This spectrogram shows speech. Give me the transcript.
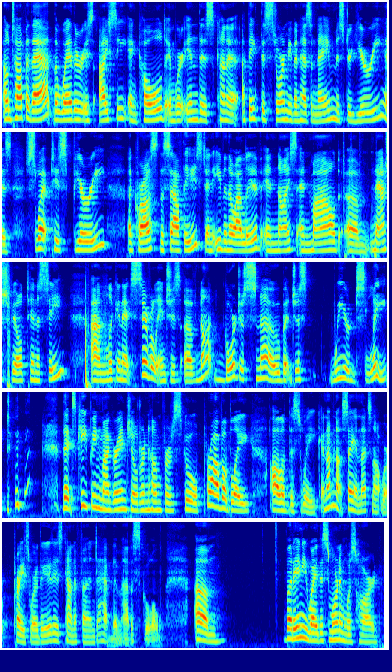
On top of that, the weather is icy and cold, and we're in this kind of, I think this storm even has a name. Mr. Uri has swept his fury across the southeast, and even though I live in nice and mild um, Nashville, Tennessee, I'm looking at several inches of not gorgeous snow, but just weird sleet that's keeping my grandchildren home from school probably all of this week. And I'm not saying that's not praiseworthy, it is kind of fun to have them out of school. Um, but anyway, this morning was hard.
